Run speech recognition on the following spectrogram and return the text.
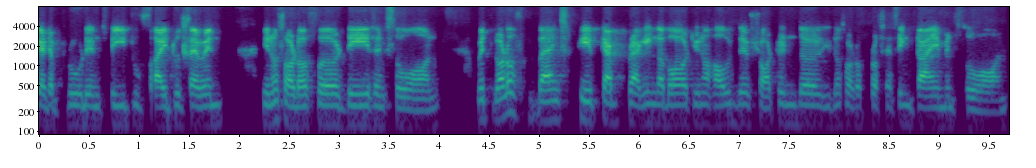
get approved in three to five to seven, you know, sort of uh, days and so on. With a lot of banks keep kept bragging about, you know, how they've shortened the, you know, sort of processing time and so on.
